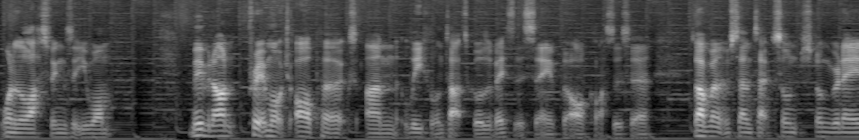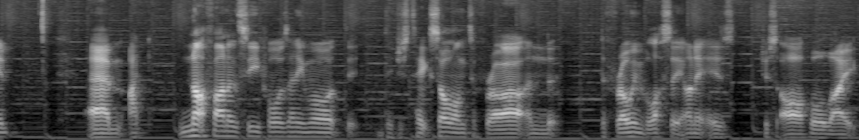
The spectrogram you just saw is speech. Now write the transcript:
one of the last things that you want. Moving on, pretty much all perks and lethal and tacticals are basically the same for all classes here. So I went with Semtex stun, stun grenade. Um, I'm not a fan of the C4s anymore. They, they just take so long to throw out, and the, throwing velocity on it is just awful. Like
